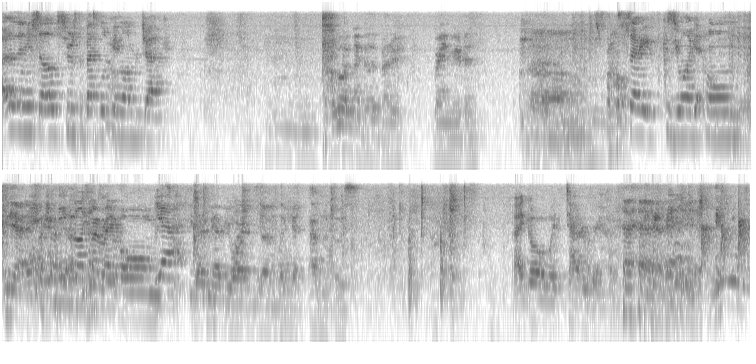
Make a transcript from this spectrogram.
other than yourselves, who's the best looking lumberjack? Mm, I'll go with my billet brother, Brian Reardon. Safe, because you want to get home. Yeah, And- and then you wanna come to- ride home. Yeah. He guides me everywhere and stuff. Like, I have no choice. I go with Tyler Brown.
